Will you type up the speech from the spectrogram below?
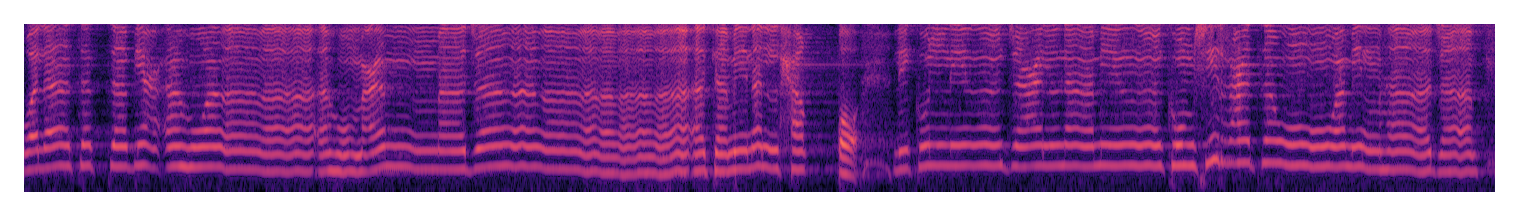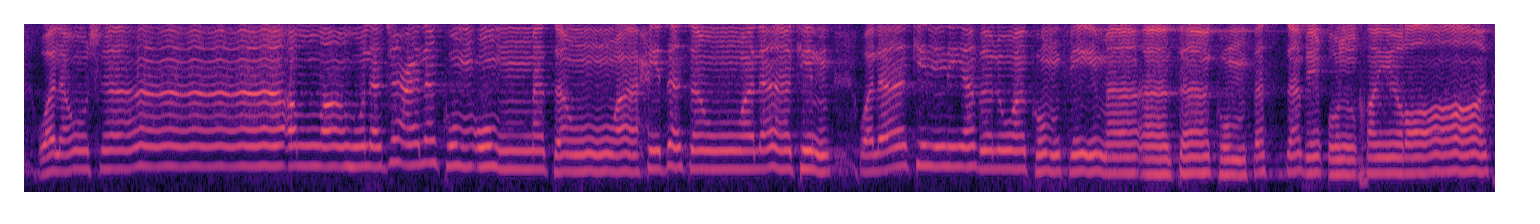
ولا تتبع أهواءهم عما جاءك من الحق. لكل جعلنا منكم شرعة ومنهاجا. ولو شاء الله لجعلكم أمة واحدة ولكن ولكن ليبلوكم فيما آتاكم فاستبقوا الخيرات.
